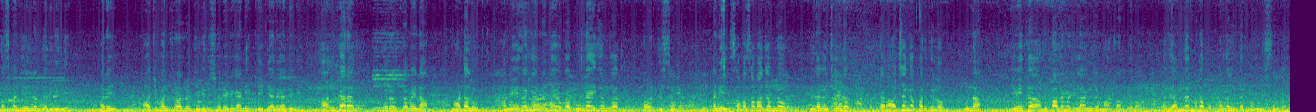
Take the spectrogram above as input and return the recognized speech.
సస్పెండ్ చేయడం జరిగింది. మరి మాజీ మంత్రి వాళ్ళు జగదీశ్వర్ రెడ్డి కానీ కేటీఆర్ గారిని అహంకారపూర్వకమైన మాటలు వాళ్ళు ఏ విధంగా అంటే ఒక గుండాయిజంలా ప్రవర్తిస్తున్నారు. కానీ సభ సమాజంలో ఈ విధంగా చేయడం ఒక రాజ్యాంగ పరిధిలో ఉన్న ఏవైతే అన్పార్లమెంట్ లాంగ్వేజ్ మాట్లాడతారో అది అందరూ కూడా ప్రజలందరూ గమనిస్తున్నారు.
